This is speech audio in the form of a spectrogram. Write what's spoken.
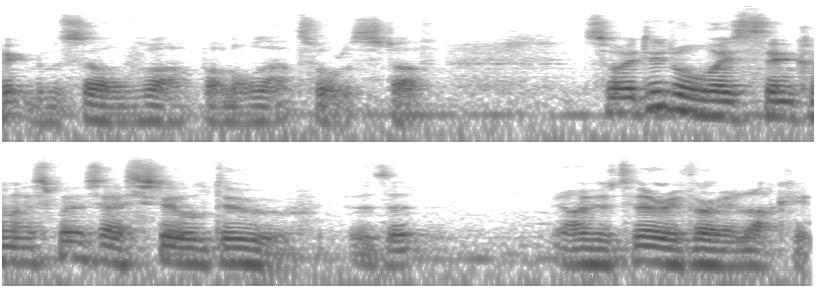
pick themselves up on all that sort of stuff. So I did always think, and I suppose I still do, that I was very, very lucky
